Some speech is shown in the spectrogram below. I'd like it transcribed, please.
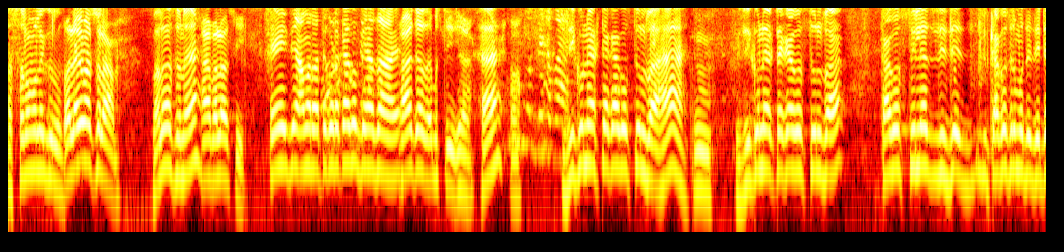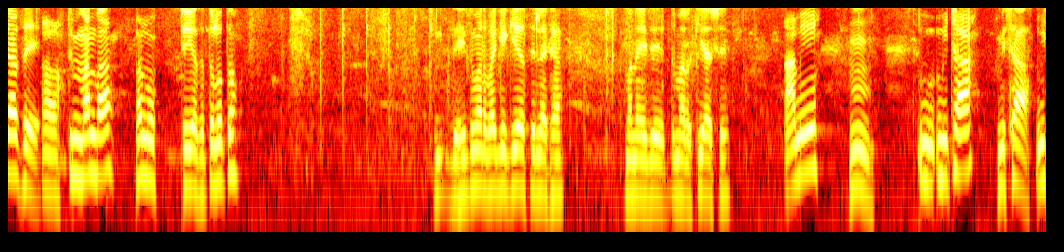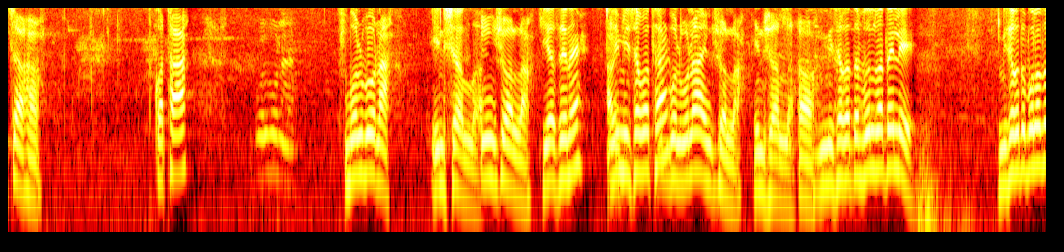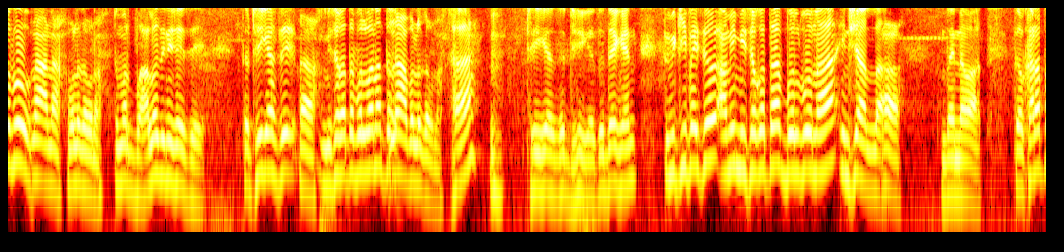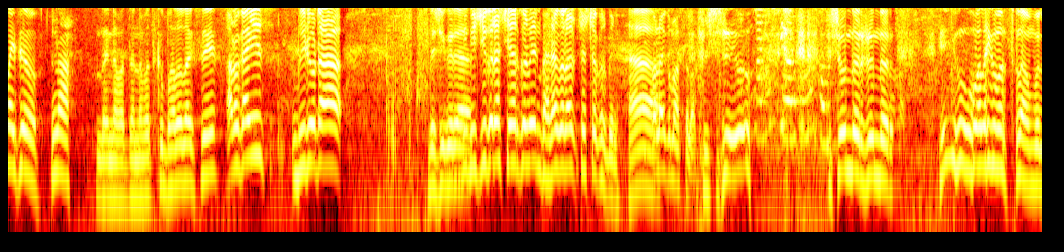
আসসালামু আলাইকুম। ওয়ালাইকুম আসসালাম। ভালো আছো না? হ্যাঁ ভালো আছি। এই যে আমার হাতে করে কাগজ দেওয়া যায়। হ্যাঁ দাদা বুঝছি হ্যাঁ। হ্যাঁ? যে কোনো একটা কাগজ তুলবা হ্যাঁ? হুম। যে কোনো একটা কাগজ তুলবা। কাগজ তুলে যে- যে কাগজের মধ্যে যেটা আছে হ্যাঁ। তুমি মানবা? মানবো। ঠিক আছে তোলো তো। দেখি তোমার ভাগ্যে কি আছে লেখা। মানে এই যে তোমার কি আসে? আমি? হুম। মিঠা? মিশা মিশা হ্যাঁ। কথা? বলব না। ইনশাল্লাহ ইনশাল্লাহ কি আছে না? আমি মিশা কথা? বলব না ইনশাল্লাহ ইনশাল্লাহ হ্যাঁ। মিশা কথা বলবা তাইলে? মিশা কথা বলা যাব? না না বলে যাব না। তোমার ভালো জিনিস আছে তো ঠিক আছে হ্যাঁ। মিশা কথা বলবা না তো? না বলে যাব না। হ্যাঁ? ঠিক আছে ঠিক আছে। দেখেন তুমি কি পাইছো? আমি মিশা কথা বলব না ইনশাআল্লাহ। হ্যাঁ। ধন্যবাদ। তো খারাপ পাইছো? না। ধন্যবাদ ধন্যবাদ। খুব ভালো লাগছে। আর গাইস ভিডিওটা বেশি করে বেশি করে শেয়ার করবেন ভাড়া করার চেষ্টা করবেন। হ্যাঁ। ওয়ালাইকুম আসসালাম। সুন্দর সুন্দর। ওয়ালাইকুম আসসালাম বলে।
